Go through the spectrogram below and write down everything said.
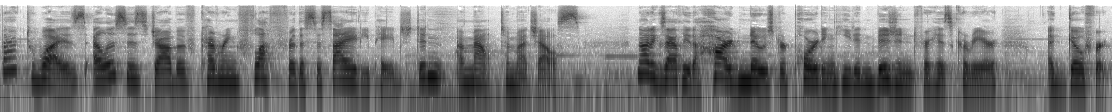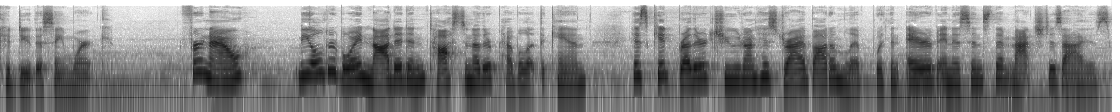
Fact was, Ellis's job of covering fluff for the society page didn't amount to much else. Not exactly the hard nosed reporting he'd envisioned for his career. A gopher could do the same work. For now, the older boy nodded and tossed another pebble at the can. His kid brother chewed on his dry bottom lip with an air of innocence that matched his eyes.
